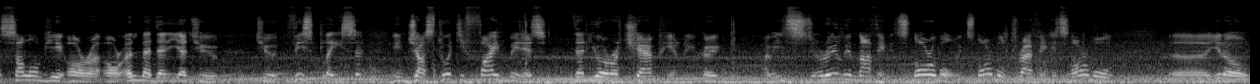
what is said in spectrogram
Salembier or, uh, or El Madania to, to this place in just 25 minutes, then you're a champion, okay? I mean, it's really nothing. It's normal. It's normal traffic. It's normal, uh, you know,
